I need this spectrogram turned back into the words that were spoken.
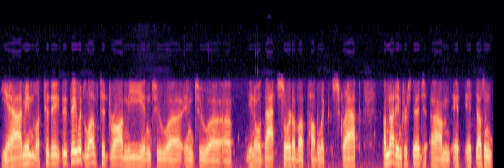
Yeah, I mean, look, to they they would love to draw me into uh, into a, a you know that sort of a public scrap. I'm not interested. Um, it it doesn't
